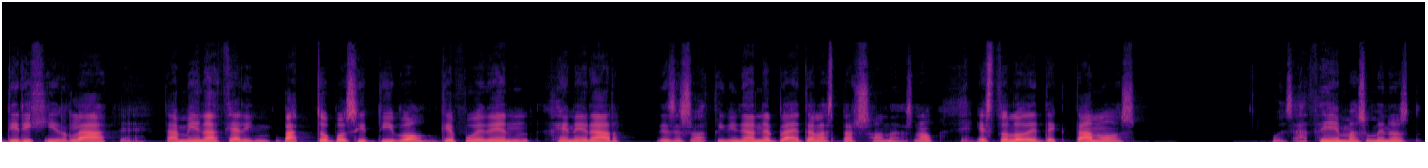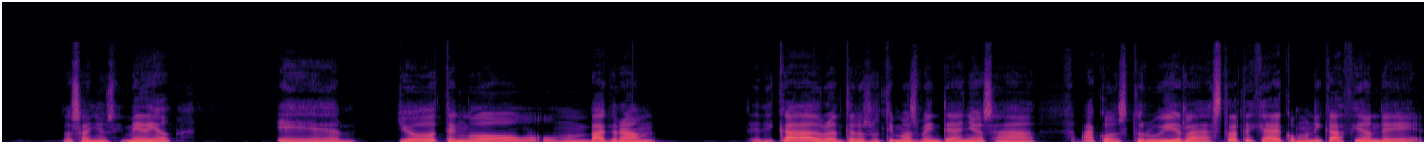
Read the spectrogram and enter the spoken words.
dirigirla también hacia el impacto positivo que pueden generar desde su actividad en el planeta en las personas. ¿no? Esto lo detectamos pues hace más o menos dos años y medio. Eh, yo tengo un background dedicada durante los últimos 20 años a, construir la estrategia de comunicación de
